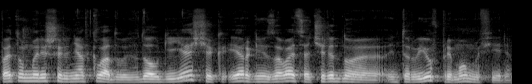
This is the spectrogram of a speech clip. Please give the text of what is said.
поэтому мы решили не откладывать в долгий ящик и организовать очередное интервью в прямом эфире.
